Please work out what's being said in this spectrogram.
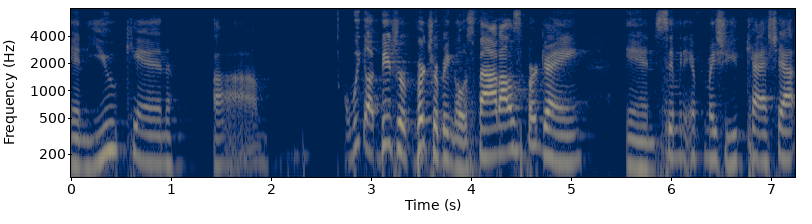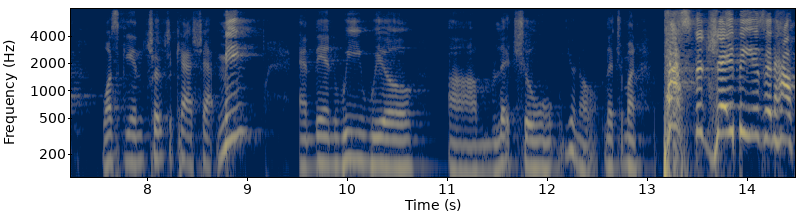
and you can. Um, we got virtual, virtual bingo. It's five dollars per game, and send me the information. You cash out once again. The church will cash out me, and then we will um, let your you know let your money. Pastor JB is in house.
